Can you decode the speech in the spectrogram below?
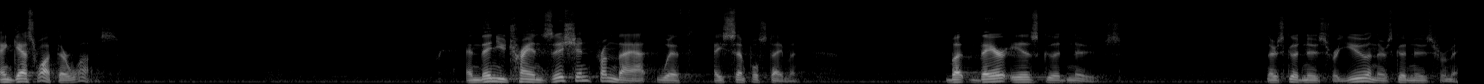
And guess what? There was. And then you transition from that with a simple statement. But there is good news. There's good news for you, and there's good news for me.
